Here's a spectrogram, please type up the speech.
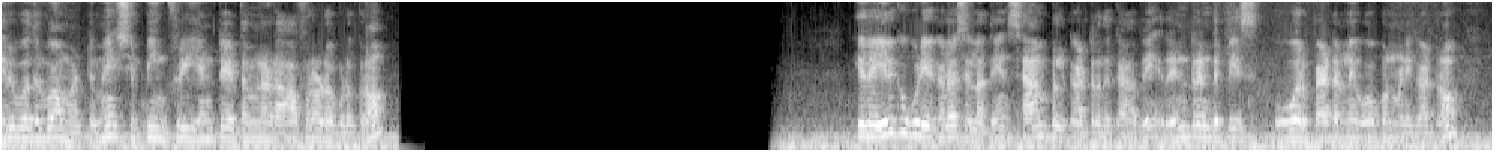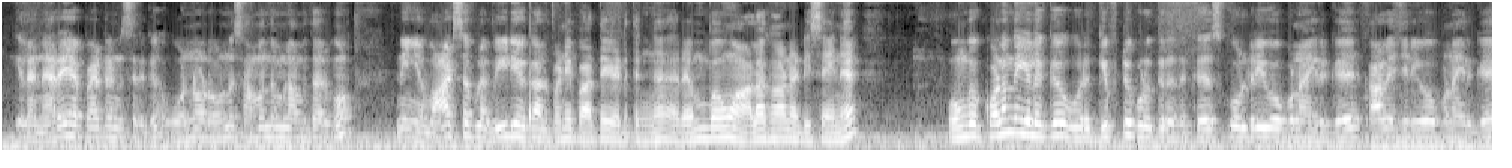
இருபது ரூபா மட்டுமே ஷிப்பிங் ஃப்ரீ என்டையர் தமிழ்நாடு ஆஃபரோட கொடுக்குறோம். இதில் இருக்கக்கூடிய கலர்ஸ் எல்லாத்தையும் சாம்பிள் காட்டுறதுக்காகவே ரெண்டு ரெண்டு பீஸ் ஒவ்வொரு பேட்டர்ன்லையும் ஓப்பன் பண்ணி காட்டுறோம். இதில் நிறைய பேட்டர்ன்ஸ் இருக்குது ஒன்னோட ஒன்று சம்மந்தம் இல்லாமல் தான் இருக்கும். நீங்கள் வாட்ஸ்அப்பில் வீடியோ கால் பண்ணி பார்த்தே எடுத்துங்க ரொம்பவும் அழகான டிசைனு உங்கள் குழந்தைகளுக்கு ஒரு கிஃப்ட் கொடுக்கறதுக்கு ஸ்கூல் ரீ ஓப்பன் ஆகிருக்கு காலேஜ் ரீ ஓப்பன் ஆகிருக்கு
